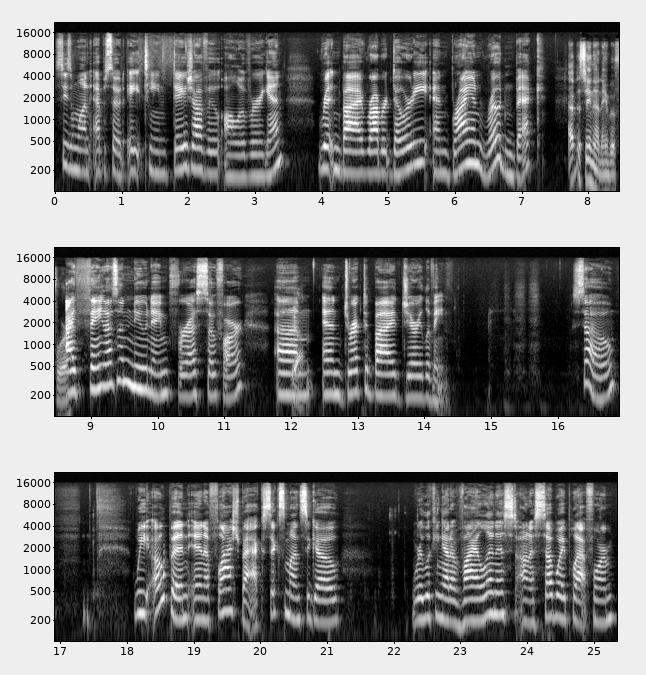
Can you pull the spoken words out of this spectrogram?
season one, episode 18, Deja Vu All Over Again, written by Robert Doherty and Brian Rodenbeck. I haven't seen that name before. I think that's a new name for us so far. Um, And directed by Jerry Levine. So, we open in a flashback six months ago. We're looking at a violinist on a subway platform,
